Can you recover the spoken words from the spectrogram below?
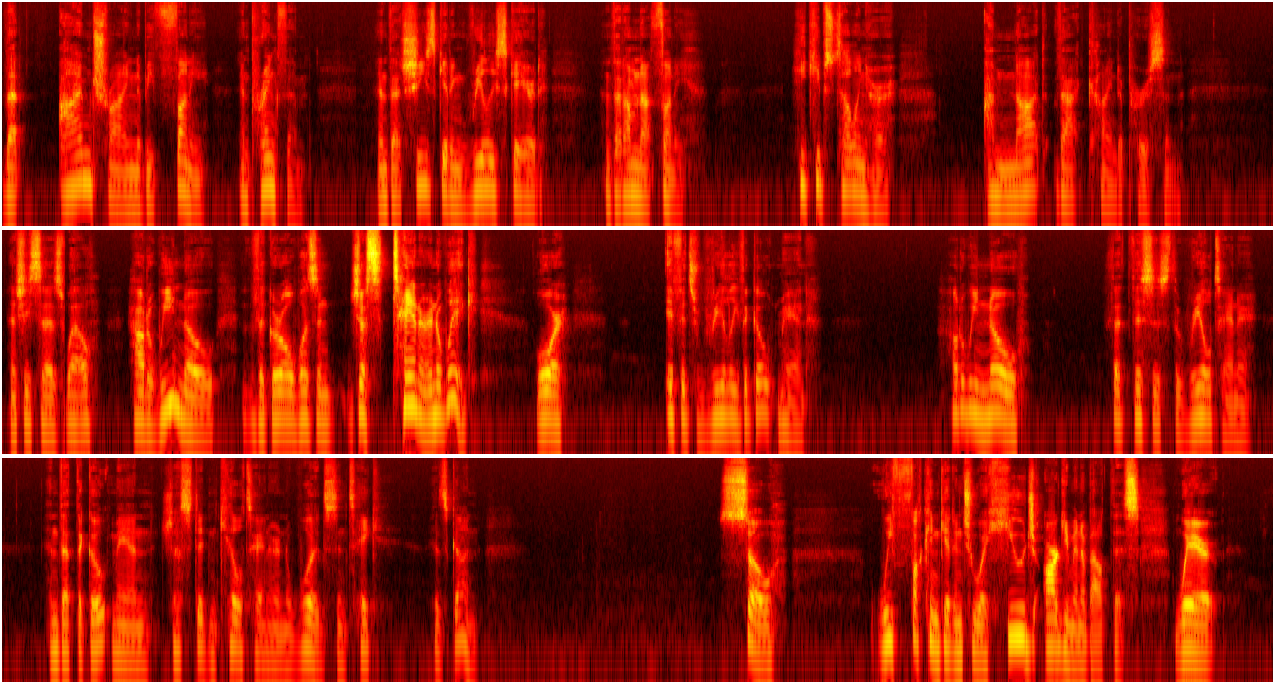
that I'm trying to be funny and prank them, and that she's getting really scared that I'm not funny. He keeps telling her, I'm not that kind of person. And she says, Well, how do we know the girl wasn't just Tanner in a wig? Or if it's really the goat man? How do we know that this is the real Tanner and that the goat man just didn't kill Tanner in the woods and take his gun? So, we fucking get into a huge argument about this where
